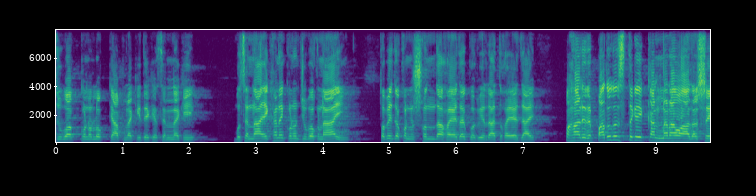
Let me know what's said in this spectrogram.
যুবক কোনো লোককে আপনাকে দেখেছেন নাকি? বলছেন, না, এখানে কোনো যুবক নাই। তবে যখন সন্ধ্যা হয়ে যায়, গভীর রাত হয়ে যায়, পাহাড়ের পাদদেশ থেকে কান্নার আওয়াজ আসে।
